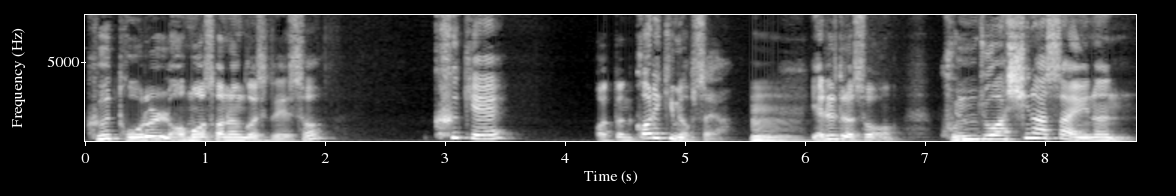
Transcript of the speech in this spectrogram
그 도를 넘어서는 것에 대해서 크게 어떤 꺼리낌이 없어요. 음. 예를 들어서 군주와 신하 사이는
